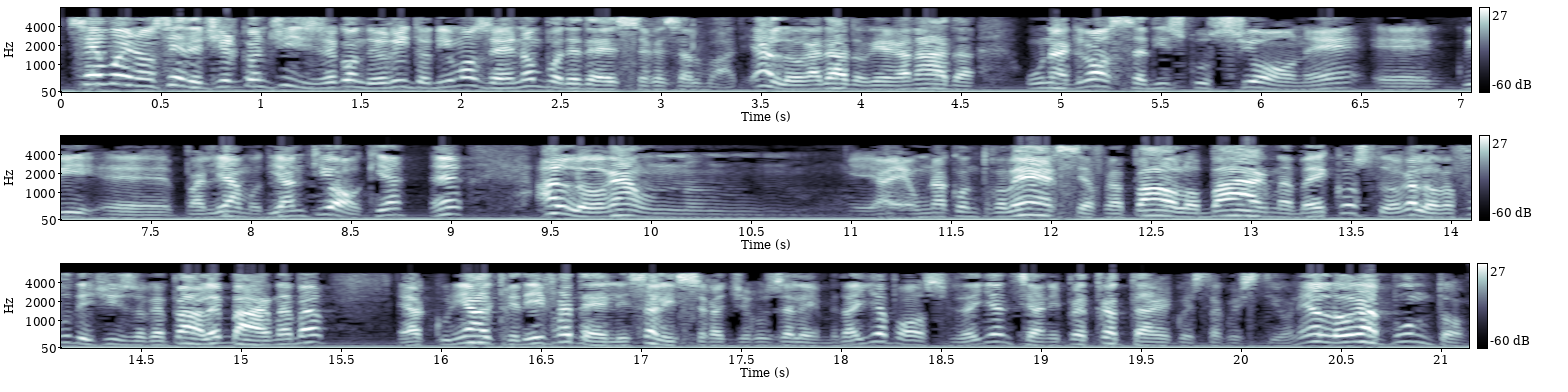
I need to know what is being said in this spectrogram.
se voi non siete circoncisi secondo il rito di Mosè non potete essere salvati. Allora, dato che era nata una grossa discussione, eh, qui eh, parliamo di Antiochia, eh, allora un, una controversia fra Paolo, Barnaba e costoro, allora fu deciso che Paolo e Barnaba e alcuni altri dei fratelli salissero a Gerusalemme dagli apostoli, dagli anziani per trattare questa questione. E allora appunto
